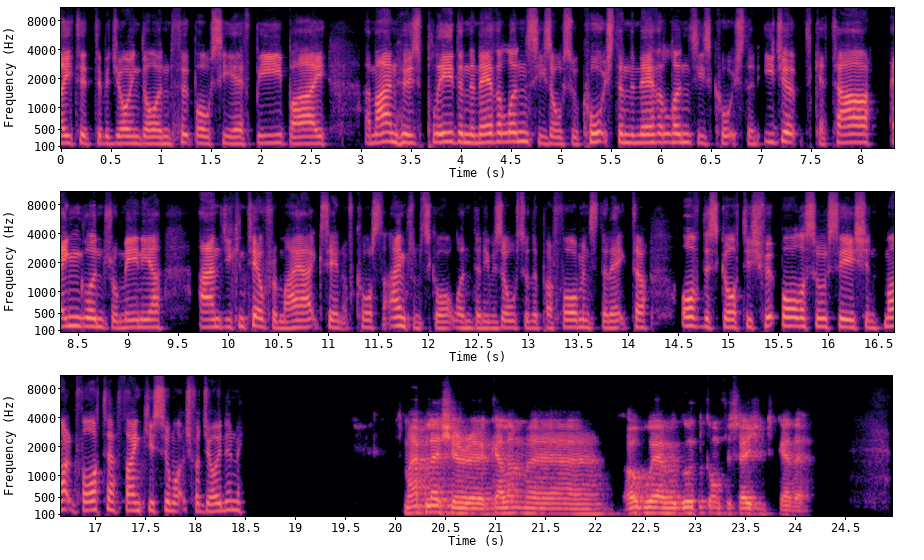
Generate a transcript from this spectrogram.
Delighted to be joined on Football CFB by a man who's played in the Netherlands. He's also coached in the Netherlands. He's coached in Egypt, Qatar, England, Romania. And you can tell from my accent, of course, that I'm from Scotland. And he was also the performance director of the Scottish Football Association. Mark Wotte, thank you so much for joining me. It's my pleasure, uh, Callum. Uh, hope we have a good conversation together.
